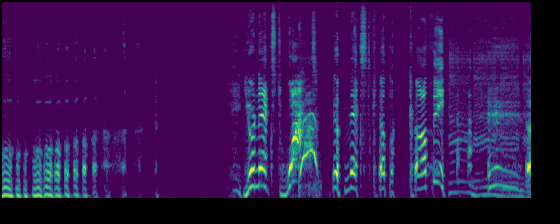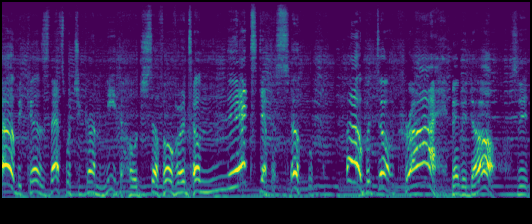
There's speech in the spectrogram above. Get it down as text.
Your next what? Your next cup of coffee? oh, because that's what you're gonna need to hold yourself over until next episode. Oh, but don't cry, baby dolls. It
